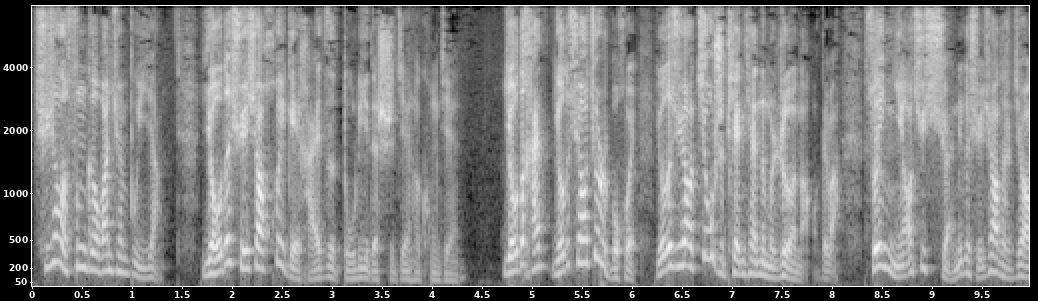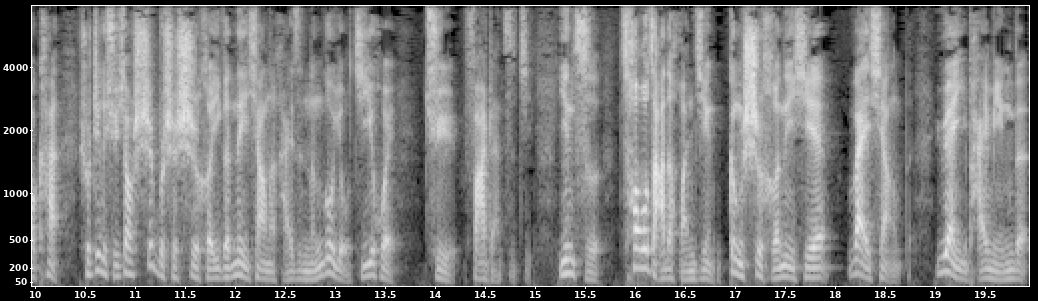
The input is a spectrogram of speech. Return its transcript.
学校的风格完全不一样。有的学校会给孩子独立的时间和空间，有的孩子，有的学校就是不会，有的学校就是天天那么热闹，对吧？所以你要去选这个学校的时候，就要看说这个学校是不是适合一个内向的孩子能够有机会去发展自己。因此，嘈杂的环境更适合那些外向的、愿意排名的、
